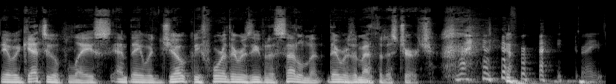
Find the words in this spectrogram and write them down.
they would get to a place and they would joke before there was even a settlement, there was a Methodist church. Right, right, right.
